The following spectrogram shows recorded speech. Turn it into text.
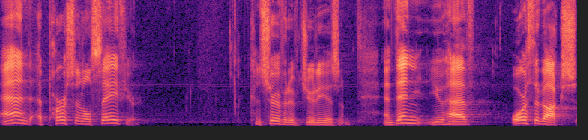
and a personal Savior. Conservative Judaism. And then you have Orthodox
